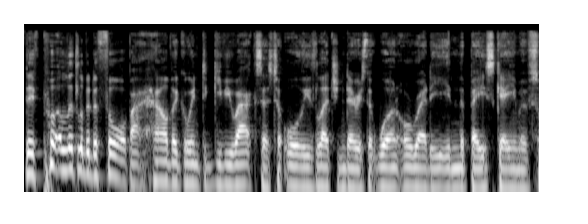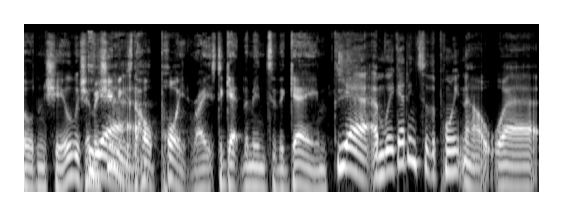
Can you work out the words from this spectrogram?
they've put a little bit of thought about how they're going to give you access to all these legendaries that weren't already in the base game of Sword and Shield, which I'm assuming is the whole point, right? Is to get them into the game. Yeah, and we're getting to the point now where,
